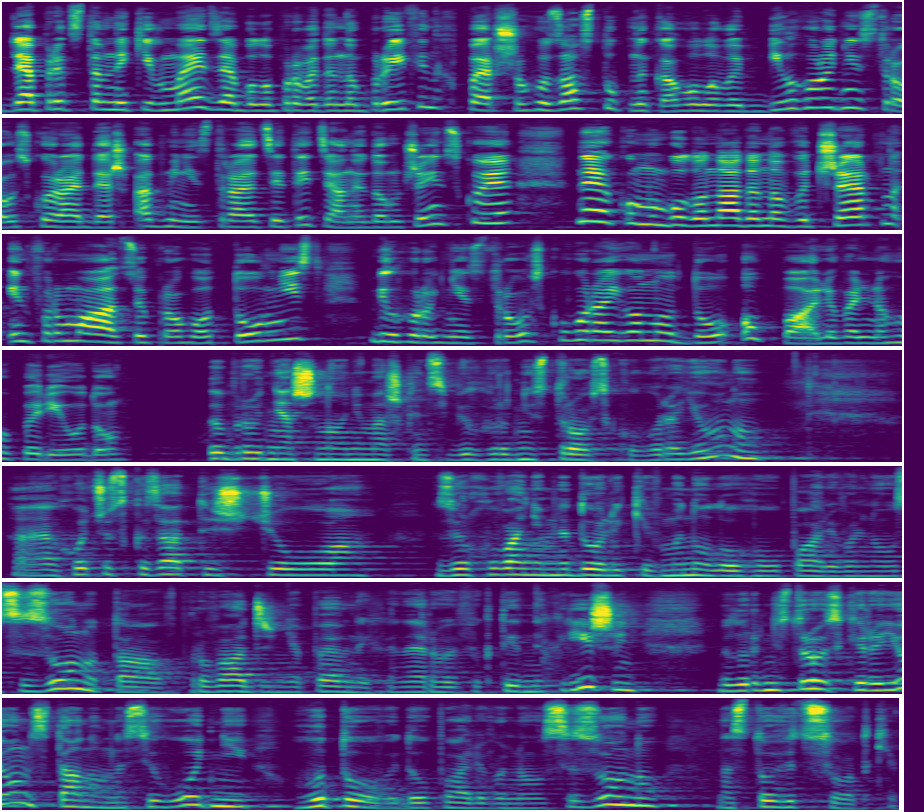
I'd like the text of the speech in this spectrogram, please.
Для представників медіа було проведено брифінг першого заступника голови Білгородністровської райдержадміністрації Тетяни Домчинської, на якому було надано вичерпну інформацію про готовність Білгородністровського району до опалювального періоду. Доброго дня, шановні мешканці Білгородністровського району. Е, Хочу сказати, що з урахуванням недоліків минулого опалювального сезону та впровадження певних енергоефективних рішень, Білородністровський район станом на сьогодні готовий до опалювального сезону на 100%.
